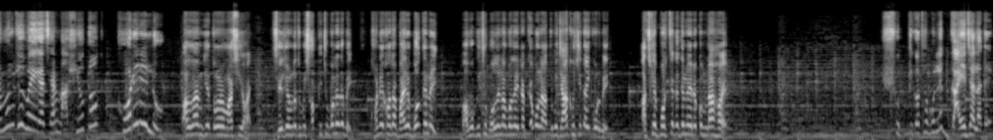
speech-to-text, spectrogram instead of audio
এমন কি হয়ে গেছে? আর মাসিও তো ঘরের এলো পারলাম যে তোমার মাসি হয়। সেই জন্য তুমি সবকিছু বলে দেবে। ঘরের কথা বাইরে বলতে নেই। বাবু কিছু বলে না বলে এটা কেমন? না তুমি যা খুশি তাই করবে। আজকের পর থেকে যেন এরকম না হয়। সত্যি কথা বললে গায়ে জ্বালা দেয়।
